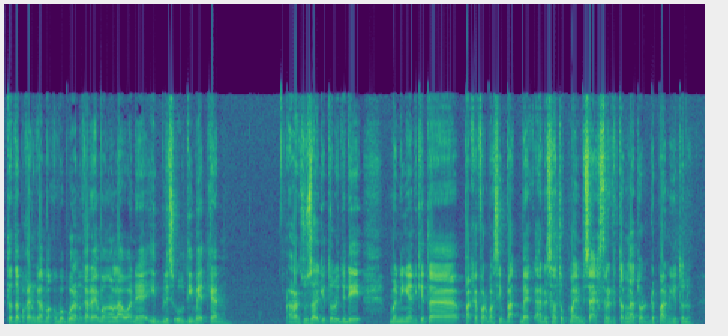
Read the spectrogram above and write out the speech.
Tetap akan gampang kebobolan karena emang lawannya iblis ultimate kan. Akan susah gitu loh. Jadi mendingan kita pakai formasi 4 back ada satu pemain bisa ekstra di tengah atau di depan gitu loh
